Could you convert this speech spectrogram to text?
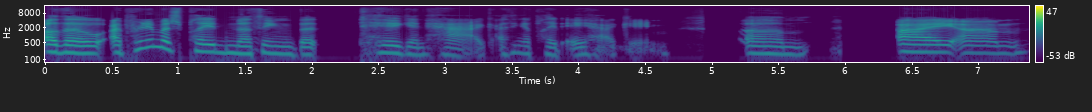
although I pretty much played nothing but Pig and Hag. I think I played a Hag game. Um, I um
